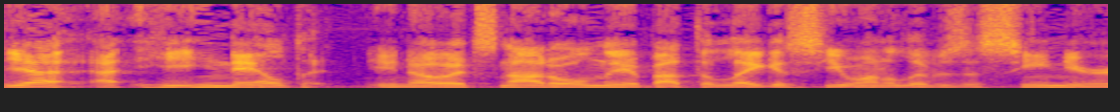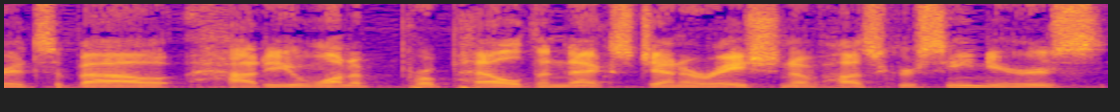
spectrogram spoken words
Yeah, uh, he, he nailed it. You know, it's not only about the legacy you want to live as a senior, it's about how do you want to propel the next generation of Husker seniors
